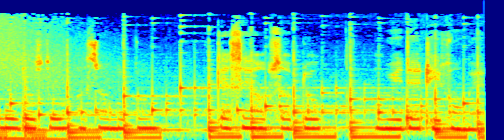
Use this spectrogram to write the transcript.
हेलो दोस्तों अस्सलाम वालेकुम। कैसे हैं आप सब लोग? उम्मीद है ठीक होंगे।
